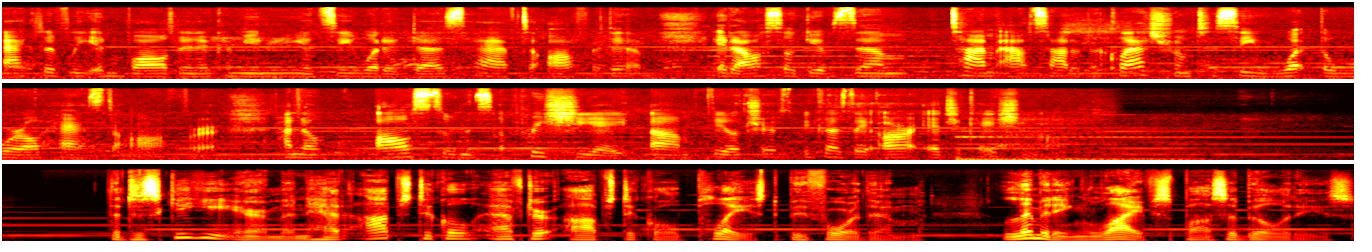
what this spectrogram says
actively involved in the community and see what it does have to offer them. It also gives them time outside of the classroom to see what the world has to offer. I know all students appreciate um, field trips because they are educational. The Tuskegee Airmen had obstacle after obstacle placed before them, limiting life's possibilities.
